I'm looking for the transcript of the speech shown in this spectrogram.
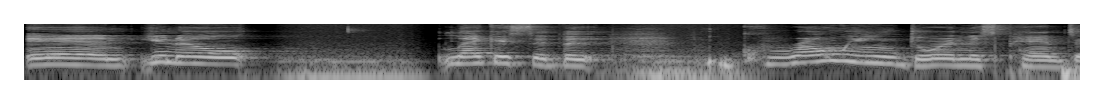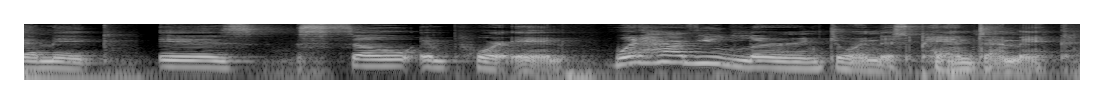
And, you know, like I said, the growing during this pandemic is so important. What have you learned during this pandemic?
